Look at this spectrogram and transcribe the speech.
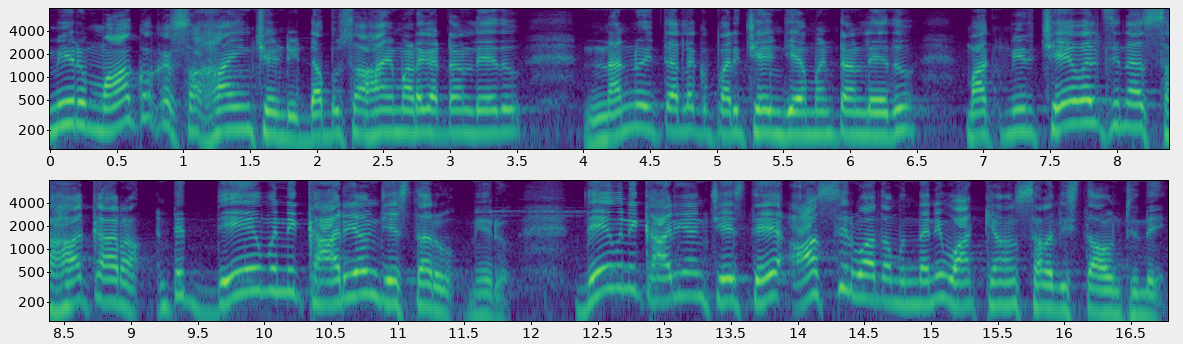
మీరు మాకు ఒక సహాయం చేయండి. డబ్బు సహాయం అడగటం లేదు నన్ను ఇతరులకు పరిచయం చేయమంటం లేదు మాకు మీరు చేయవలసిన సహకారం అంటే దేవుని కార్యం చేస్తారు మీరు. దేవుని కార్యం చేస్తే ఆశీర్వాదం ఉందని వాక్యం సెలవిస్తూ ఉంటుంది.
